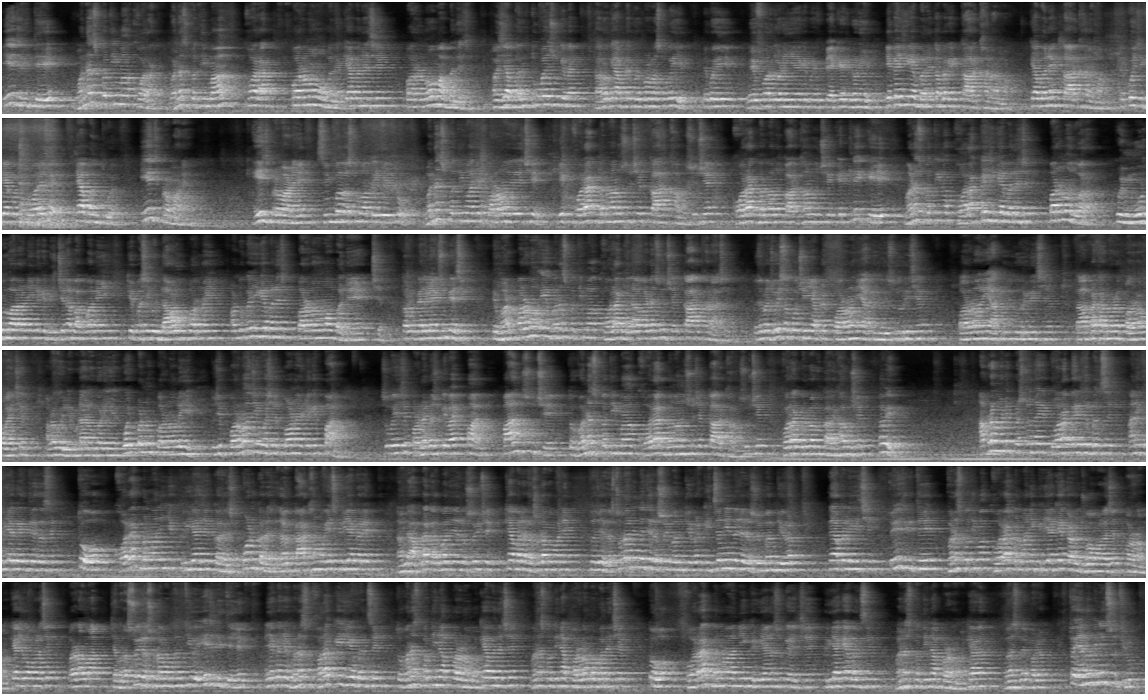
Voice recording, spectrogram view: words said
એ જ રીતે વનસ્પતિમાં ખોરાક વનસ્પતિમાં ખોરાક પર્ણોમાં બને. ક્યાં બને છે? પર્ણોમાં બને છે. હવે જ્યાં બનતું હોય શું કહેવાય? ધારો કે આપણે કોઈ પણ વસ્તુ કહીએ કે કોઈ વેફર ગણીએ કે કોઈ પેકેટ ગણીએ, એ કઈ જગ્યાએ બને? તો આપણે કારખાનામાં. ક્યાં બને? કારખાનામાં. કે કોઈ જગ્યાએ કોઈ સ્ટોરેજ હોય ત્યાં બનતું હોય. એ જ પ્રમાણે એ જ પ્રમાણે સિમ્પલ વસ્તુમાં કહીએ તો વનસ્પતિમાં જે પર્ણો જે છે, એ ખોરાક બનવાનું શું છે? કારખાનું. શું છે? ખોરાક બનવાનું કારખાનું છે, એટલે કે વનસ્પતિનો ખોરાક કઈ જગ્યાએ બને છે? પર્ણો દ્વારા. કોઈ મૂળ દ્વારા નહીં, એટલે કે નીચેના ભાગમાં નહીં, કે પછી કોઈ ડાળ ઉપર નહીં પરંતુ કઈ જગ્યાએ બને છે? પર્ણોમાં બને છે. તો આપણે પહેલી શું કહે છે? કે પર્ણો એ વનસ્પતિમાં ખોરાક બનાવવા માટે શું છે? કારખાના છે. તો તમે જોઈ શકો છો અહીં આપણે પર્ણની આકૃતિ શું દોરી છે. પર્ણની આકૃતિ દોરેલી છે. તો આ પ્રકારનો આપણે પર્ણ હોય છે. આપણે કોઈ લીમડાનું ગણીએ, કોઈ પણનું પર્ણ લઈએ, તો જે પર્ણ જે હોય છે, પર્ણ એટલે કે પાન. શું કહીએ છે પર્ણ એટલે શું કહેવાય? પાન. પાન શું છે? તો વનસ્પતિમાં ખોરાક બનવાનું શું છે? કારખાનું. શું છે? ખોરાક બનવાનું કારખાનું છે. હવે, આપણા માટે પ્રશ્ન થાય કે ખોરાક કઈ રીતે બનશે? આની ક્રિયા કઈ રીતે થશે? તો ખોરાક બનવાની જે ક્રિયા જે કરે છે, કોણ કરે છે? કારખાનો એ જ ક્રિયા કરે. હવે આપણા ઘરમાં જે રસોઈ છે ક્યાં બને રસોડામાં બને, તો જે રસોડાની અંદર જે રસોઈ બનતી હોય, કિચનની અંદર જે રસોઈ બનતી હોય, ને આપણે લઈએ છીએ, તો એ જ રીતે વનસ્પતિમાં ખોરાક બનવાની ક્રિયા ક્યાં કારણ જોવા મળે છે? પરણામાં. ક્યાં જોવા મળે છે? પરણામાં. જેમ રસોઈ રસોડામાં બનતી હોય, એ જ રીતે અહીંયા કઈ વનસ, ખોરાક કઈ જગ્યાએ બનશે, તો વનસ્પતિના પરણામાં ક્યાં બને છે? વનસ્પતિના પરણામાં બને છે. તો ખોરાક બનવાની ક્રિયાને શું કહે છે? ક્રિયા ક્યાં બનશે? વનસ્પતિના પરણમાં. ક્યાં? વનસ્પતિ પરણ તો એનું મિનિંગ શું થયું?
